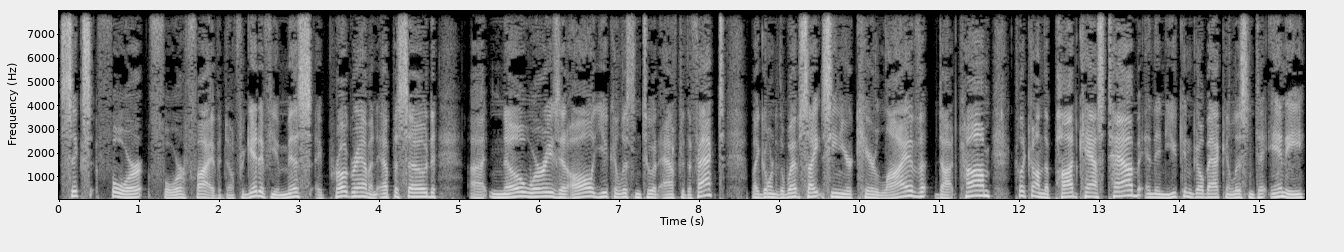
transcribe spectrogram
6445. And don't forget, if you miss a program, an episode, uh, no worries at all. You can listen to it after the fact by going to the website, seniorcarelive.com. Click on the podcast tab, and then you can go back and listen to any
